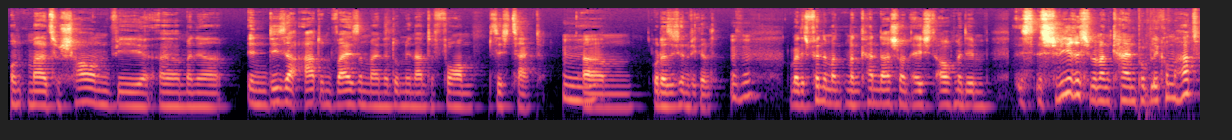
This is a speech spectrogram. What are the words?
und mal zu schauen, wie äh, meine in dieser Art und Weise meine dominante Form sich zeigt ähm, oder sich entwickelt. Weil ich finde, man, man kann da schon echt auch mit dem. Es ist schwierig, wenn man kein Publikum hat,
